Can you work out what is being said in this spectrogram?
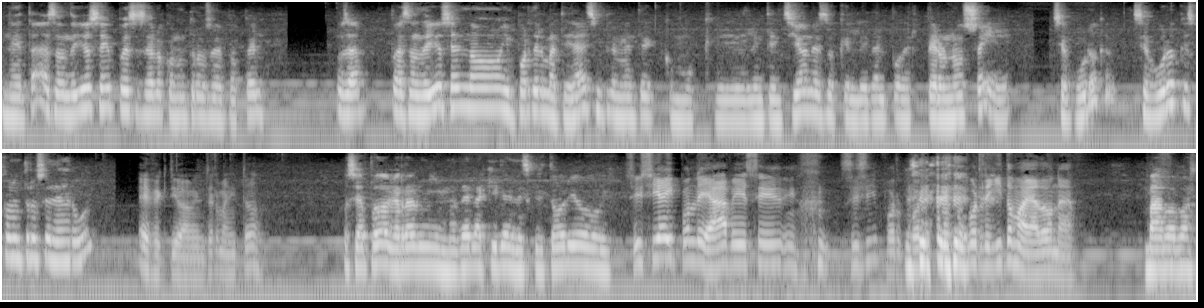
Neta, hasta donde yo sé, puedes hacerlo con un trozo de papel. O sea, hasta donde yo sé, no importa el material, simplemente como que la intención es lo que le da el poder. Pero no sé, ¿eh? ¿seguro que, ¿seguro que es con un trozo de árbol? Efectivamente, hermanito. O sea, puedo agarrar mi madera aquí del escritorio y... Sí, sí, ahí ponle A, B, C. Sí, sí, por, por, por Maradona. Va, va, va.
